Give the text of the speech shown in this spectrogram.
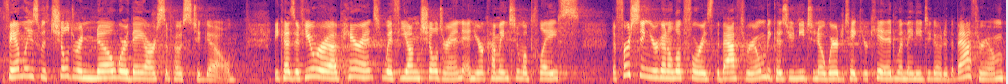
families with children know where they are supposed to go. Because if you are a parent with young children and you're coming to a place the first thing you're going to look for is the bathroom because you need to know where to take your kid when they need to go to the bathroom.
